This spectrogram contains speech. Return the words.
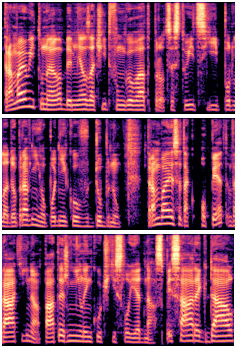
Tramvajový tunel by měl začít fungovat pro cestující podle dopravního podniku v Dubnu. Tramvaje se tak opět vrátí na páteřní linku číslo 1 z Pisárek dál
